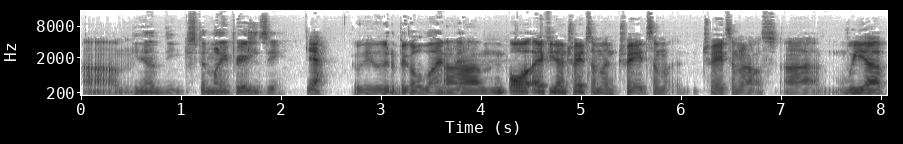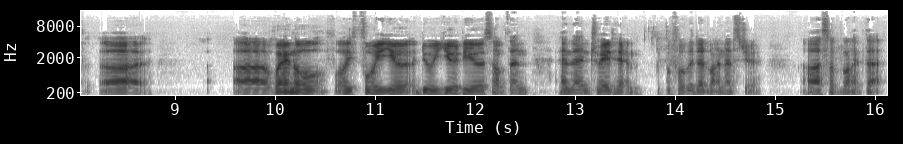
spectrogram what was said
Um, You know, the, spend money in free agency. Yeah. go get, go get a big old lineman. um, or if you don't trade someone, trade someone, trade someone else. Uh, we up uh, uh, Randall for, for a year, do a year deal or something, and then trade him before the deadline next year, uh, something like that.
